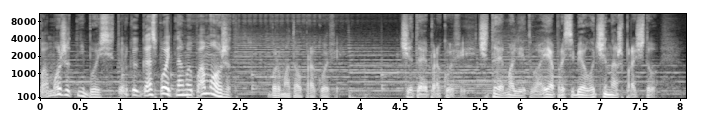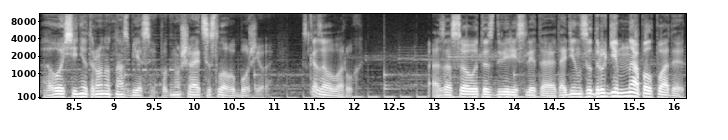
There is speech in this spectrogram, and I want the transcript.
поможет небось, только Господь нам и поможет», — бормотал Прокофий. Читай, Прокофий, читай молитву, а я про себя очень наш прочту. А осенью тронут нас бесы, погнушается Слово Божьего, — сказал Варух. А засовы-то с двери слетают, один за другим на пол падают.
